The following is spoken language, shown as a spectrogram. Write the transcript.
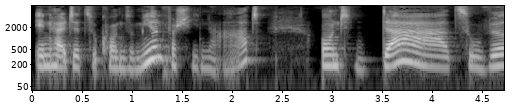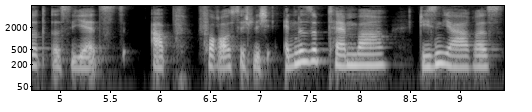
Inhalte zu konsumieren, verschiedener Art. Und dazu wird es jetzt ab voraussichtlich Ende September diesen Jahres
